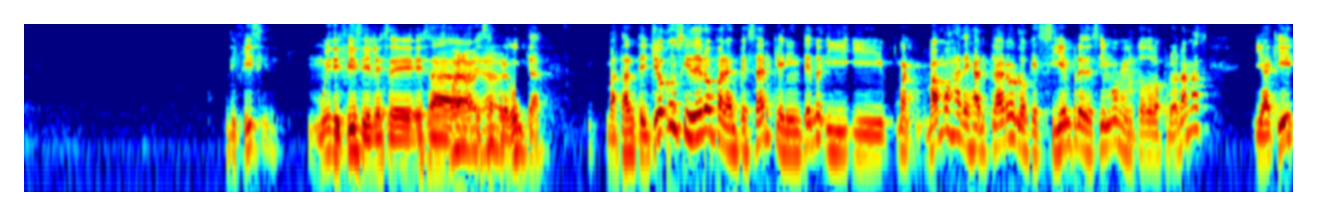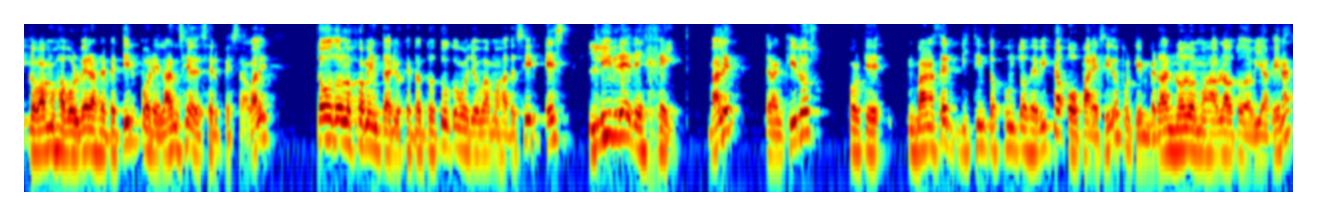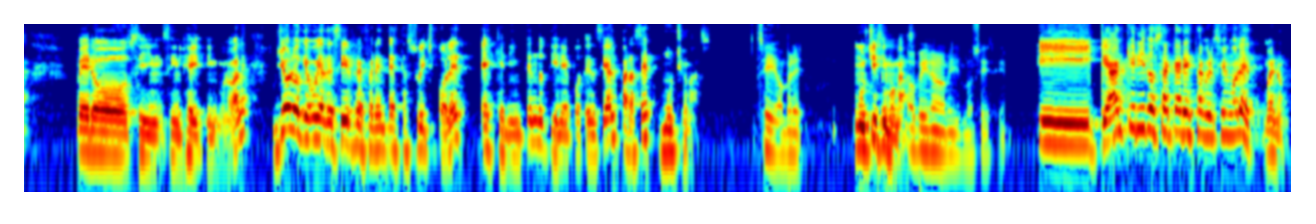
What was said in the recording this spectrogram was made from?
Difícil, muy difícil ese- esa, Bueno, esa ya. pregunta. Bastante. Yo considero para empezar que Nintendo, y, y, bueno, vamos a dejar claro lo que siempre decimos en todos los programas, y aquí lo vamos a volver a repetir por el ansia de ser pesado, ¿vale? Todos los comentarios que tanto tú como yo vamos a decir es libre de hate, ¿vale? Tranquilos, porque van a ser distintos puntos de vista o parecidos, porque en verdad no lo hemos hablado todavía apenas, pero sin, sin hate ninguno, ¿vale? Yo lo que voy a decir referente a esta Switch OLED es que Nintendo tiene potencial para hacer mucho más. Sí, hombre, Muchísimo más. opino lo mismo, sí, sí. ¿Y que han querido sacar esta versión OLED? Bueno,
